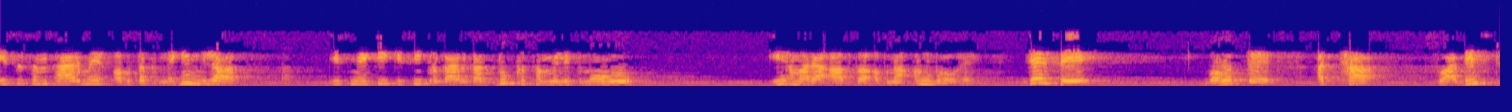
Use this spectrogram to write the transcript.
इस संसार में अब तक नहीं मिला जिसमें कि किसी प्रकार का दुख सम्मिलित न हो। ये हमारा आपका अपना अनुभव है। जैसे बहुत अच्छा स्वादिष्ट,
